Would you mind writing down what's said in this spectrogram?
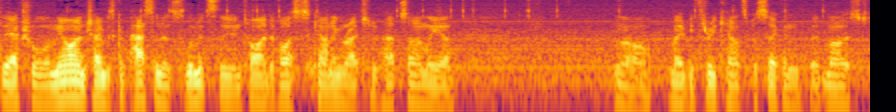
the actual and the ion chamber's capacitance limits the entire device's counting rate to perhaps only a oh, maybe three counts per second at most.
